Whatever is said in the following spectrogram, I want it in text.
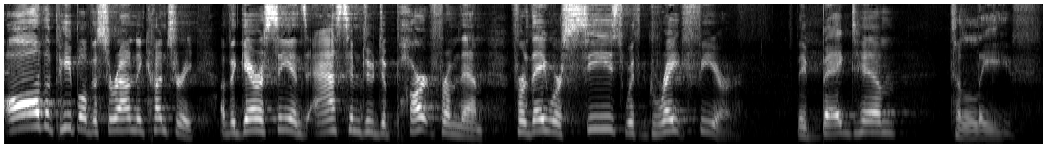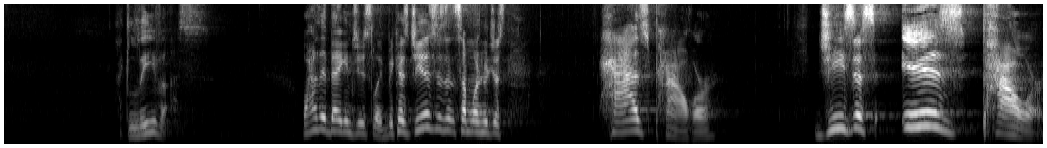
all the people of the surrounding country of the Gerasenes asked him to depart from them, for they were seized with great fear. They begged him to leave. Like, leave us. Why are they begging Jesus to leave? Because Jesus isn't someone who just has power, Jesus is power.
